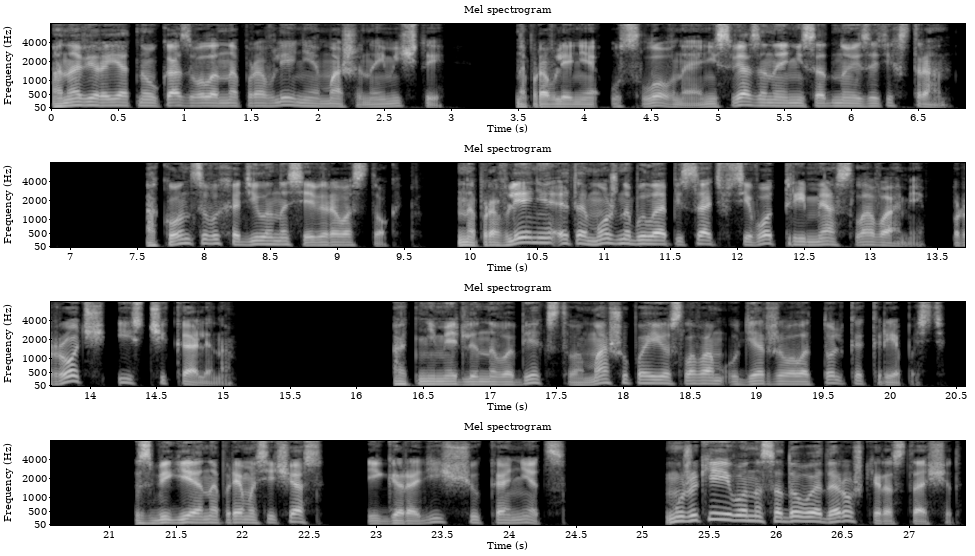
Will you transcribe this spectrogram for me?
Она, вероятно, указывала направление Машиной мечты, направление условное, не связанное ни с одной из этих стран. Оконце выходило на северо-восток. Направление это можно было описать всего тремя словами Прочь из Чекалина. От немедленного бегства Машу, по ее словам, удерживала только крепость. Сбеги она прямо сейчас, и городищу конец. Мужики его на садовые дорожки растащат,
